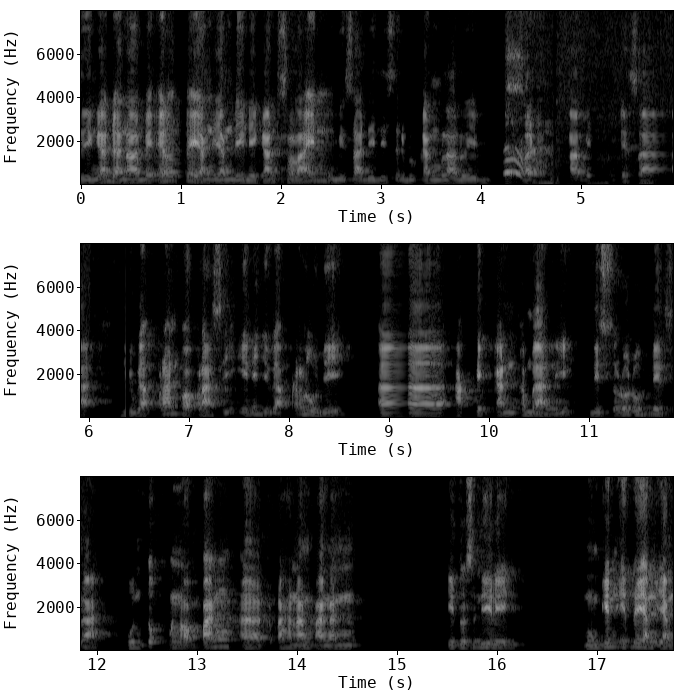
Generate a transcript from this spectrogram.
Sehingga dana BLT yang yang diinikan selain bisa didistribusikan melalui badan desa juga peran koperasi ini juga perlu diaktifkan uh, kembali di seluruh desa untuk menopang ketahanan pangan itu sendiri mungkin itu yang yang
